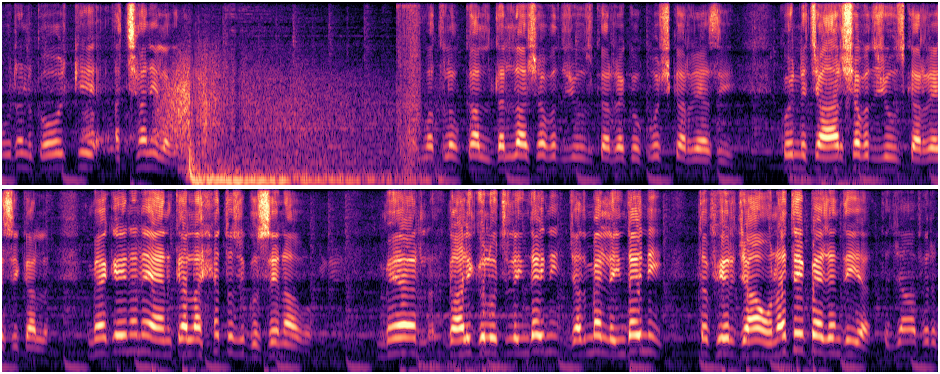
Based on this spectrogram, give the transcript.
ਉਹਨਾਂ ਨੂੰ ਕਹੋ ਕਿ ਅੱਛਾ ਨਹੀਂ ਲੱਗਦਾ। ਮਤਲਬ ਕੱਲ ਦੱਲਾ ਸ਼ਬਦ ਯੂਜ਼ ਕਰ ਰਿਹਾ, ਕੋਈ ਕੁਛ ਕਰ ਰਿਹਾ ਸੀ, ਕੋਈ ਨਚਾਰ ਸ਼ਬਦ ਯੂਜ਼ ਕਰ ਰਿਹਾ ਸੀ ਕੱਲ। ਮੈਂ ਕਿ ਇਹਨਾਂ ਨੇ ਐਨਕਾਂ ਲਾਇਆ, ਤੁਸੀਂ ਗੁੱਸੇ ਨਾ ਹੋਵੋ। ਮੈਂ ਗਾਲੀ ਗਲੋਚ ਲੈਂਦਾ ਹੀ ਨਹੀਂ, ਜਦ ਮੈਂ ਲੈਂਦਾ ਹੀ ਨਹੀਂ, ਤਾਂ ਫਿਰ ਜਾਂ ਉਹਨਾਂ ਤੇ ਪੈ ਜਾਂਦੀ ਆ, ਤੇ ਜਾਂ ਫਿਰ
